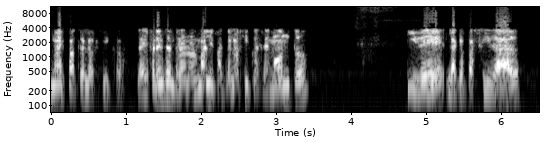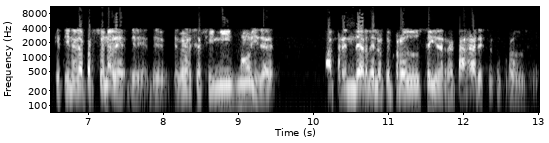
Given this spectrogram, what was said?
no es patológico. La diferencia entre lo normal y patológico es de monto y de la capacidad que tiene la persona de, verse a sí mismo y de aprender de lo que produce y de reparar eso que produce.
